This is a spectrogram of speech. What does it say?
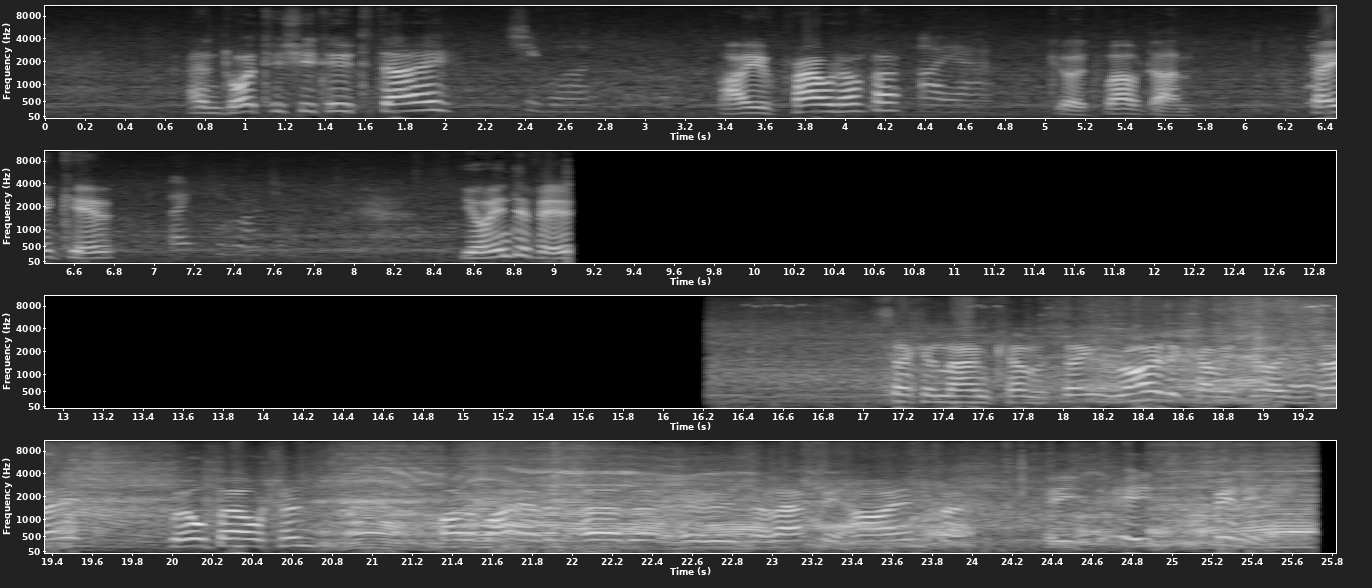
And what did she do today? She won. Are you proud of her? I am. Good, well done. Thank you. Thank you, Roger. Your interview. Second man coming, second rider coming to, I'd say. Will Belton, followed by Evan Herbert, who's a lap behind, but he's, he's finished.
